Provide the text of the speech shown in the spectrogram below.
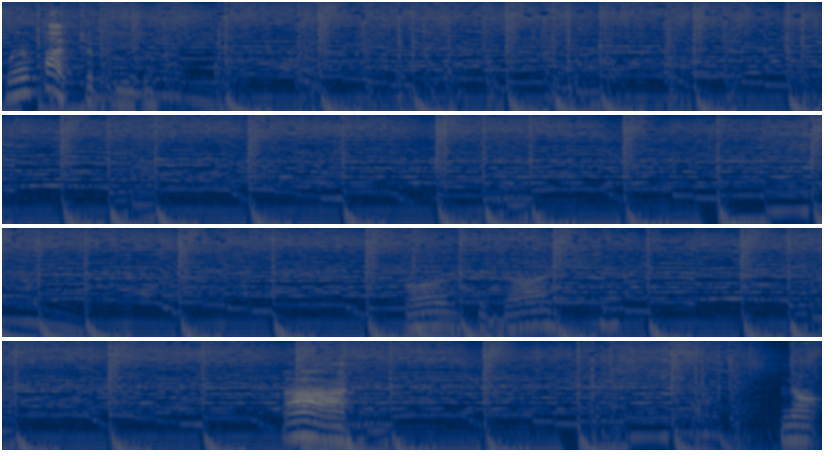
Where have I took you? Ah! No.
